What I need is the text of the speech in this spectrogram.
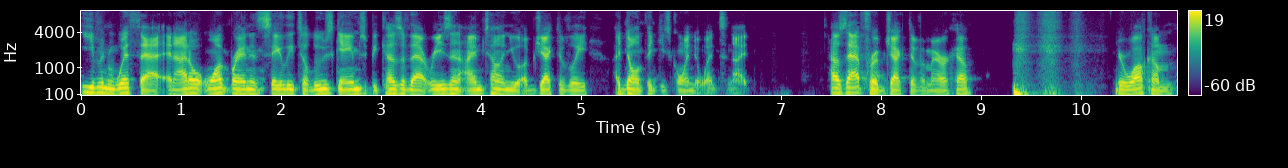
even with that, and I don't want Brandon Staley to lose games because of that reason. I'm telling you objectively, I don't think he's going to win tonight. How's that for objective, America? You're welcome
